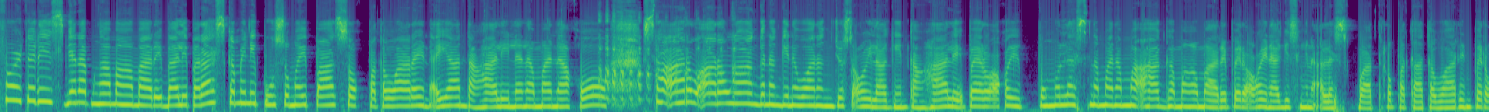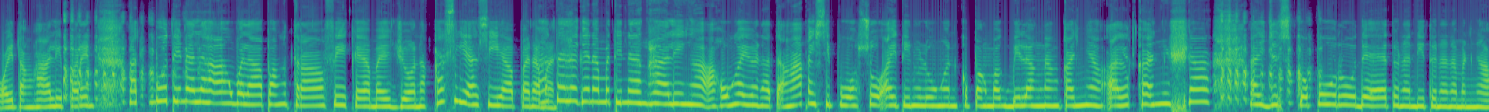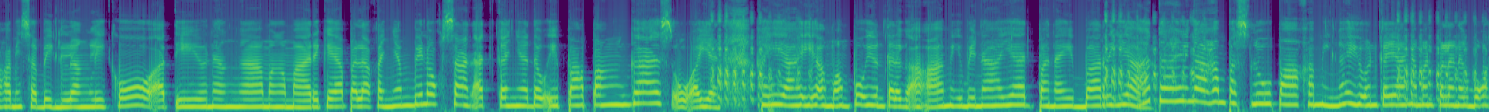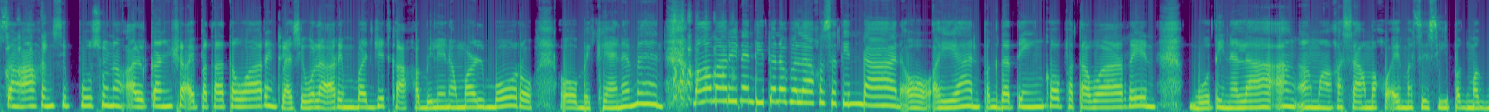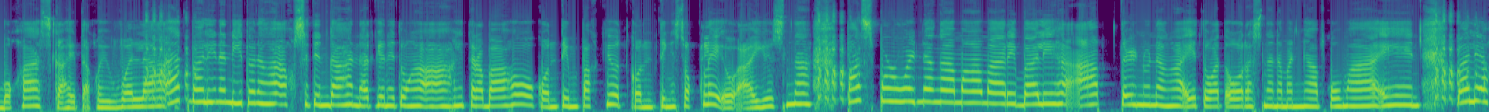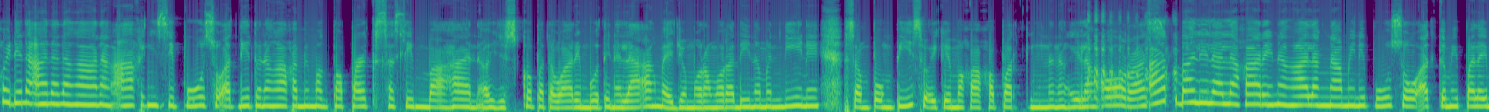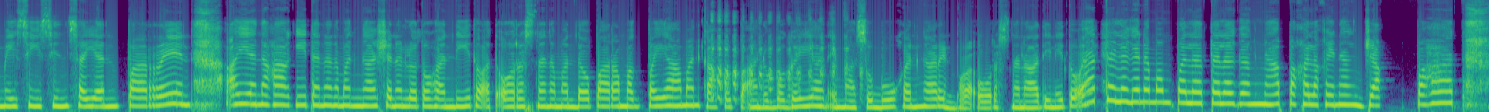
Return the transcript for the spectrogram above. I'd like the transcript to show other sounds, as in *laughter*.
for today's ganap nga mga mare, paras kami ni Puso may pasok, patawarin, ayan, tanghali na naman ako. Sa araw-araw nga ang ganang ginawa ng Diyos, ako'y laging tanghali. Pero ako'y pumulas naman ng maaga mga mare, pero ako'y nagising na alas 4, patatawarin, pero ako'y tanghali pa rin. At buti na lang wala pang traffic, kaya medyo nakasiya-siya pa naman. At talaga naman tinanghali nga ako ngayon at ang aking si Puso ay tinulungan ko pang magbilang ng kanyang alkansya. Ay Diyos ko, puro de, eto nandito na naman nga kami sa biglang liko at iyon na nga mga mare, kaya pala kanyang binuksan at kanya daw ipapanggas. O ayan, *laughs* kahiyahiya man po yun talaga ang aming ibinayad, panay barya. At dahil nga hampas lupa kami ngayon, kaya naman pala nagbukas ang aking si puso ng alkansya ay patatawarin. Klase wala rin budget, kakabili ng Marlboro. O beke naman. Mga mare, nandito na pala ako sa tindahan. O ayan, pagdating ko, patawarin. Buti na laang ang mga kasama ko ay masisipag magbukas kahit ako'y wala. At bali nandito na nga ako sa tindahan at ganito nga ang aking trabaho. Konting pakyut, konting sukle o ayos na. Fast forward na nga mga mari, bali ha, afternoon na nga ito at oras na naman nga kumain. Bali ako'y dinaanan na nga ng aking si Puso at dito na nga kami magpa-park sa simbahan. Ay Diyos ko, patawarin buti na laang. Medyo mura-mura din naman din eh. 10 piso, ikay makakaparking na ng ilang oras. At bali lalakarin na nga lang namin ni Puso at kami pala'y may sisinsayan pa rin. Ayan, nakakita na naman nga siya ng lotohan dito at oras na naman daw para magpayaman. Kako paano ba gayan? Eh masubukan nga rin. Baka oras na natin ito. At talaga naman pala talagang napakalaki ng jackpot.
